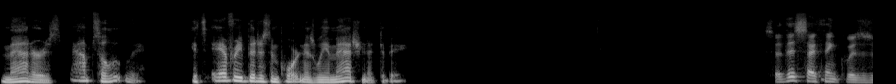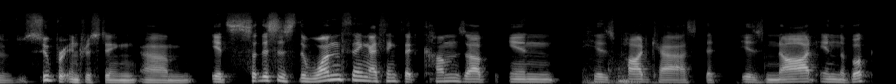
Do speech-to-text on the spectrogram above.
matters, absolutely. It's every bit as important as we imagine it to be. So this, I think, was super interesting. Um, it's this is the one thing I think that comes up in his podcast that is not in the book,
